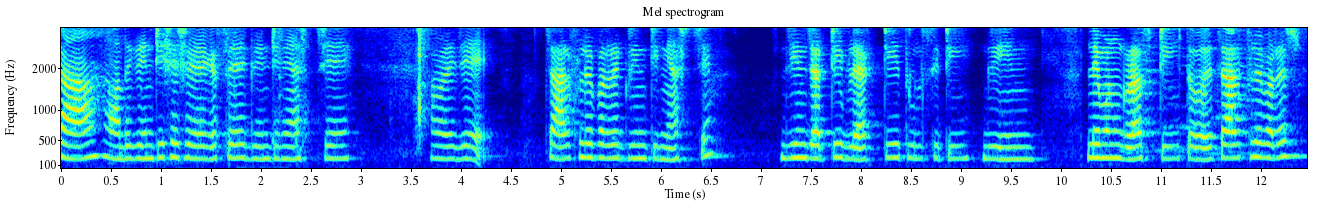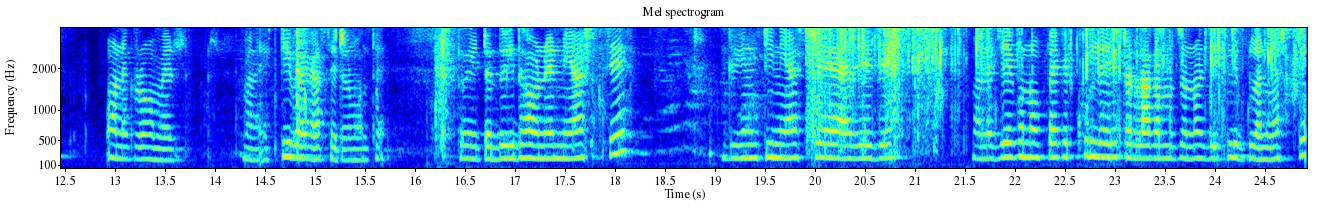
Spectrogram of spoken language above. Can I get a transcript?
চা, আমাদের গ্রিন টি শেষ হয়ে গেছে গ্রিন টি নিয়ে আসছে। আবার এই যে চার ফ্লেভারের গ্রিন টি নিয়ে আসছে। Ginger tea black tea tulsi tea green lemongrass tea তো চার ফ্লেভারের অনেক রকমের মানে টি ব্যাগ আছে এটার মধ্যে। তো এটা দুই ধরনের নিয়ে আসছে। গ্রিন টি নিয়ে আসছে, আর এই যে মানে যে কোনো প্যাকেট খুললে এটা লাগানোর জন্য যে ক্লিপগুলো নিয়ে আসছে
